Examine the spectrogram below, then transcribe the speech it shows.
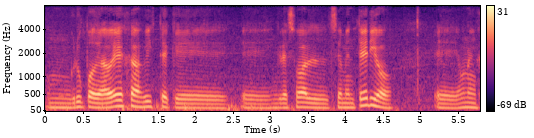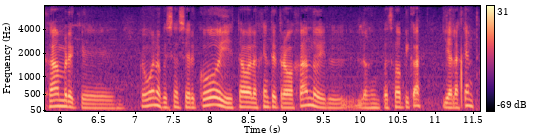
un grupo de abejas, viste, que eh, ingresó al cementerio, eh, un enjambre que, que bueno, que se acercó y estaba la gente trabajando y los empezó a picar y a la gente.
